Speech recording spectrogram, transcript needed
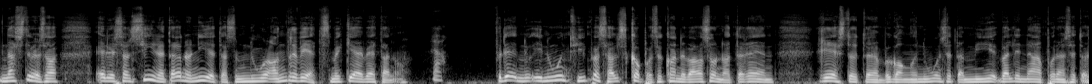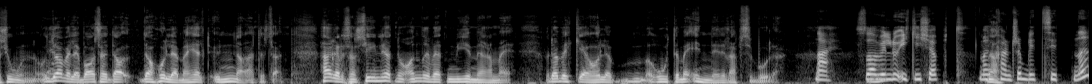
Neste vil jeg si Er det sannsynlig at det er noen nyheter som noen andre vet, som ikke jeg vet ennå? For det, I noen typer selskaper så kan det være sånn at det er en restrukturering på gang, og noen sitter mye, veldig nær på den situasjonen. Og. Da vil jeg bare si da, da holder jeg meg helt unna, rett og slett. Her er det sannsynlig at noen andre vet mye mer enn meg. Og da vil ikke jeg holde, rote meg inn i det vepsebolet. Nei, så da ville du ikke kjøpt, men Nei. kanskje blitt sittende.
